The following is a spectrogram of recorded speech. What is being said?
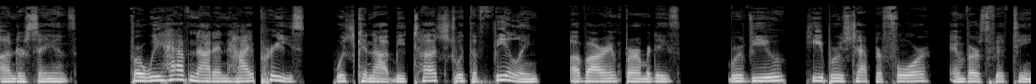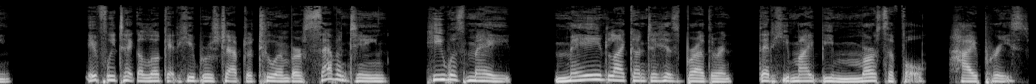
understands. For we have not an high priest which cannot be touched with the feeling of our infirmities. Review Hebrews chapter 4 and verse 15. If we take a look at Hebrews chapter 2 and verse 17, he was made, made like unto his brethren, that he might be merciful high priest.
